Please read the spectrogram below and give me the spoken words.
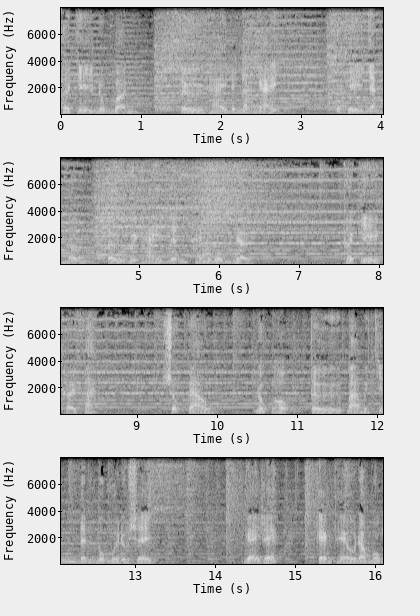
Thời kỳ nung bệnh từ 2 đến 5 ngày, có khi nhanh hơn từ 12 đến 24 giờ. Thời kỳ khởi phát, sốt cao, đột ngột từ 39 đến 40 độ C, gai rét kèm theo đau bụng,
